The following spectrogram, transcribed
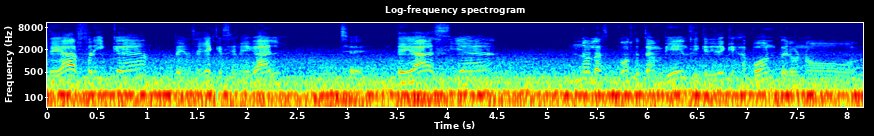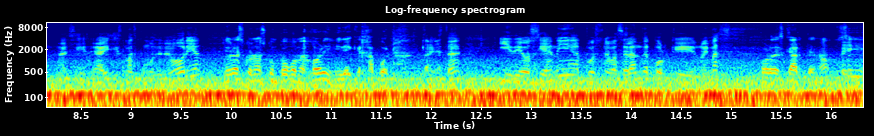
De África, pensaría que Senegal. Sí. De Asia, no las conozco tan bien, sí que diré que Japón, pero no. Así, ahí sí es más como de memoria. Yo las conozco un poco mejor y diré que Japón. Ahí está. Y de Oceanía, pues Nueva Zelanda, porque no hay más. Por descarte, ¿no? Sí. sí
